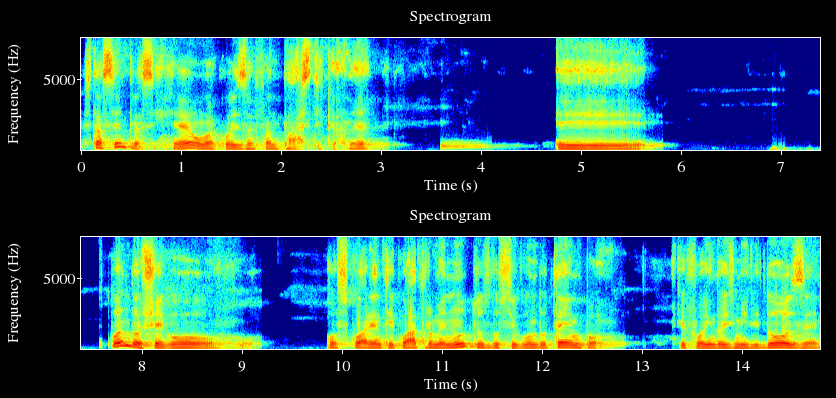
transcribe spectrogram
Está sempre assim. É uma coisa fantástica, né? E quando chegou os 44 minutos do segundo tempo, que foi em 2012,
